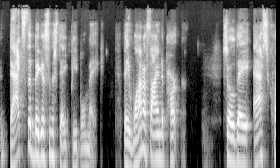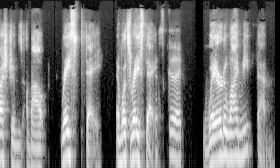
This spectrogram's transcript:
And that's the biggest mistake people make. They want to find a partner. So they ask questions about race day. And what's race day? That's good. Where do I meet them?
